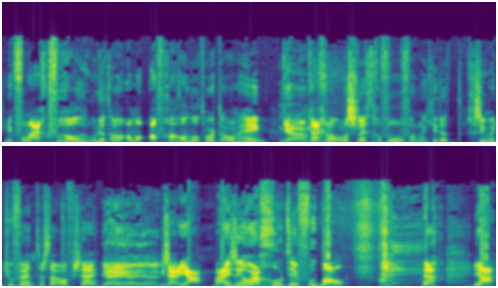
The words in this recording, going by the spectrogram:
En ik vond eigenlijk vooral hoe dat al- allemaal afgehandeld wordt eromheen, Ja. krijg je dan wel een slecht gevoel van. Had je dat gezien wat Juventus daarover zei? Ja, ja, ja. Die zeiden, ja, maar hij is heel erg goed in voetbal. ja, ja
